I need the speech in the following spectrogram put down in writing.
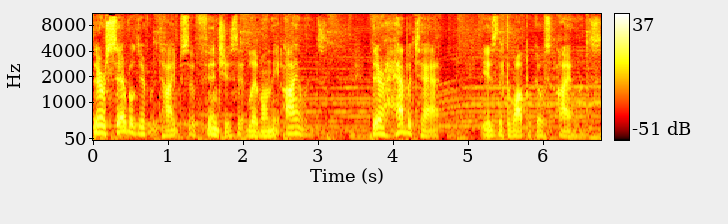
There are several different types of finches that live on the islands. Their habitat is the Galapagos Islands,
